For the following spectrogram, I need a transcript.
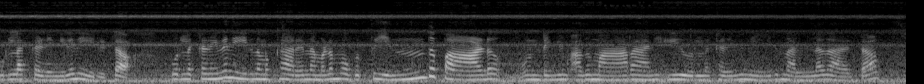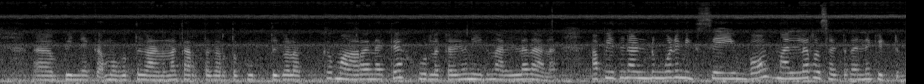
ഉരുളക്കിഴങ്ങിന്റെ നീര് കേട്ടോ ഉരുളക്കിഴങ്ങിന്റെ നീര് നമുക്കറിയാം നമ്മുടെ മുഖത്ത് എന്ത് പാട് ഉണ്ടെങ്കിലും അത് മാറാൻ ഈ ഉരുളക്കിഴങ്ങ് നീര് നല്ലതാണ് കേട്ടോ പിന്നെ മുഖത്ത് കാണുന്ന കറുത്ത കറുത്ത കുത്തുകളൊക്കെ മാറാനൊക്കെ ഉരുളക്കിഴങ്ങ് നീര് നല്ലതാണ്. അപ്പോൾ ഇത് രണ്ടും കൂടി മിക്സ് ചെയ്യുമ്പോൾ നല്ല റിസൾട്ട് തന്നെ കിട്ടും.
